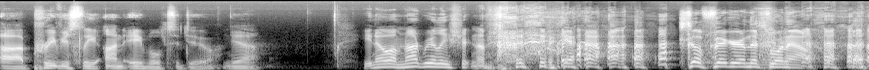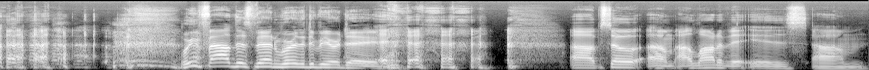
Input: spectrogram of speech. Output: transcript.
uh, previously unable to do? Yeah. You know, I'm not really sure. No, I'm just kidding. Still figuring this one out. We found this man worthy to be ordained. Uh, so um, a lot of it is um,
